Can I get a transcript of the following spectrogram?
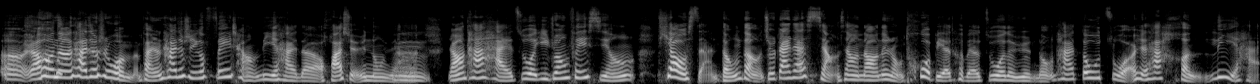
嗯，然后呢，他就是我们，反正他就是一个非常厉害的滑雪运动员。嗯，然后他还做翼装飞行、跳伞等等，就是大家想象到那种特别特别作的运动，他都做，而且他很厉害。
